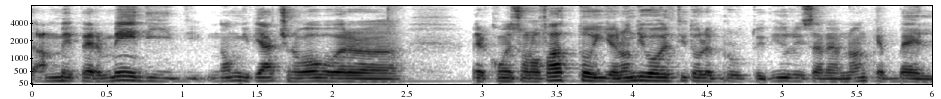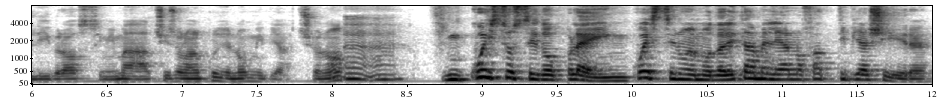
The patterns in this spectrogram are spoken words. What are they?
a me, per me di, di, non mi piacciono proprio per per come sono fatto io, non dico che il titolo è brutto, i titoli saranno anche belli i prossimi, ma ci sono alcuni che non mi piacciono. Mm-mm. In questo state of play, in queste nuove modalità me li hanno fatti piacere.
